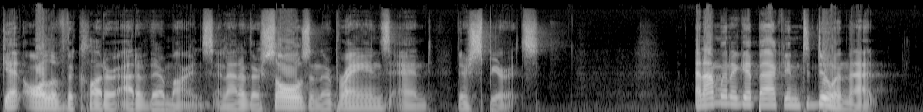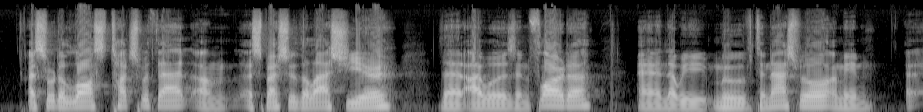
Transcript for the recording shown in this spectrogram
get all of the clutter out of their minds and out of their souls and their brains and their spirits. And I'm going to get back into doing that. I sort of lost touch with that, um, especially the last year that I was in Florida and that we moved to Nashville. I mean, I,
